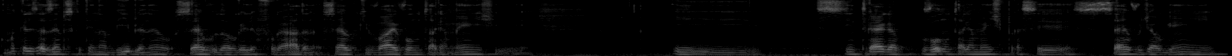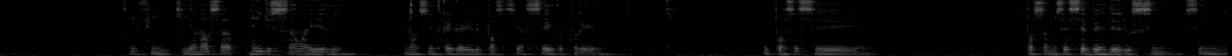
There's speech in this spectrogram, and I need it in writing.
como aqueles exemplos que tem na Bíblia, né? O servo da orelha furada, né? O servo que vai voluntariamente e, e se entrega voluntariamente para ser servo de alguém, enfim, que a nossa rendição a Ele, nossa entrega a Ele possa ser aceita por Ele e possa ser, possamos receber dele o sim, sim,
